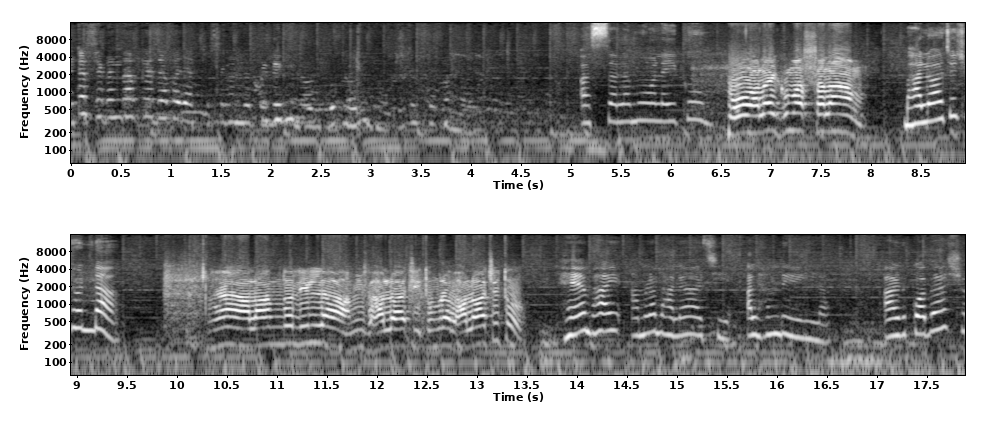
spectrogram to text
এটা সেকেন্দারকে দেখা যাচ্ছে আসসালামু আলাইকুম। ও ওয়ালাইকুম আসসালাম। ভালো আছো ছোটদা? হ্যাঁ আলহামদুলিল্লাহ আমি ভালো আছি। তোমরা ভালো আছো তো? হ্যাঁ ভাই আমরা ভালো আছি আলহামদুলিল্লাহ। আর কবে আসছো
